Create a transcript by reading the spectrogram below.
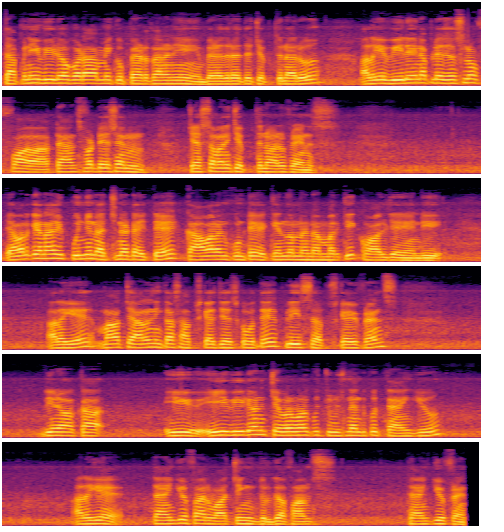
తప్పని వీడియో కూడా మీకు పెడతానని బ్రదర్ అయితే చెప్తున్నారు. అలాగే వీలైన ప్లేసెస్లో ట్రాన్స్పోర్టేషన్ చేస్తామని చెప్తున్నారు ఫ్రెండ్స్. ఎవరికైనా ఈ పుంజు నచ్చినట్టయితే కావాలనుకుంటే కింద ఉన్న నెంబర్కి కాల్ చేయండి. అలాగే మా ఛానల్ ఇంకా సబ్స్క్రైబ్ చేసుకోకపోతే ప్లీజ్ సబ్స్క్రైబ్ ఫ్రెండ్స్. దీని యొక్క ఈ ఈ వీడియోని చివరి వరకు చూసినందుకు థ్యాంక్ యూ. అలాగే thank you for watching Durga farms. Thank you friends.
